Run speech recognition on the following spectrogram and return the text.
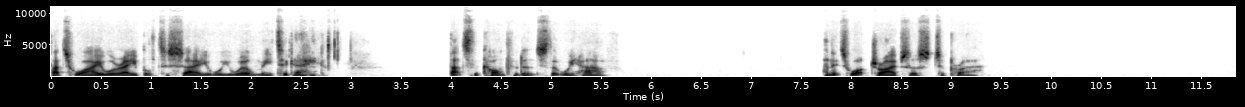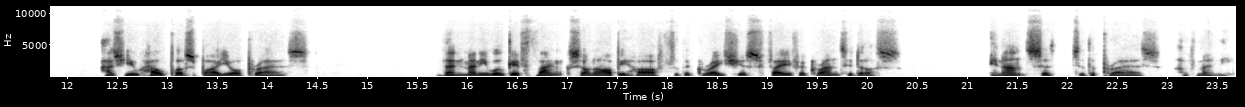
That's why we're able to say we will meet again. That's the confidence that we have. And it's what drives us to prayer. As you help us by your prayers, then many will give thanks on our behalf for the gracious favour granted us in answer to the prayers of many.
